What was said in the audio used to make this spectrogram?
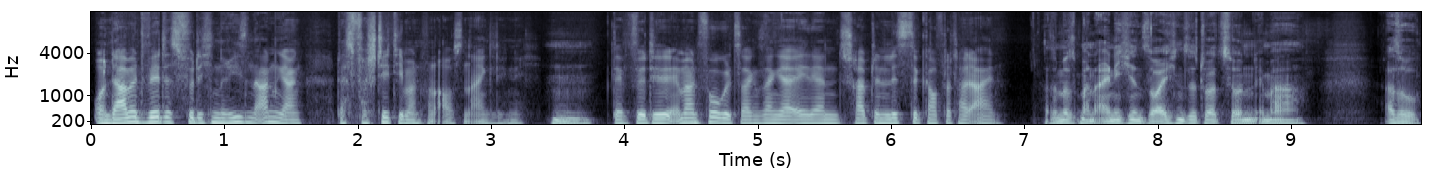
Und damit wird es für dich ein Riesenangang. Das versteht jemand von außen eigentlich nicht. Hm. Der wird dir immer einen Vogel zeigen, sagen, ja, ey, dann schreib dir eine Liste, kauf das halt ein. Also muss man eigentlich in solchen Situationen immer, also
